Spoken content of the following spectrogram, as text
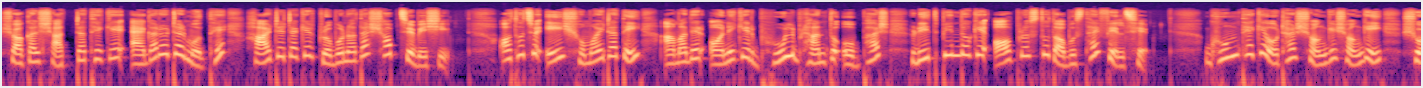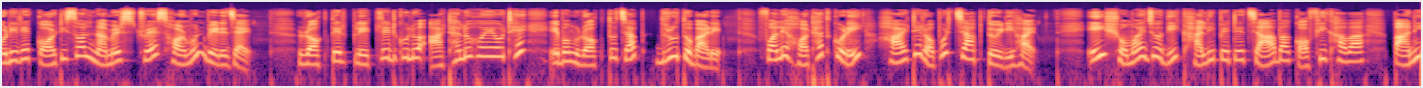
সকাল সাতটা থেকে এগারোটার মধ্যে হার্ট অ্যাটাকের প্রবণতা সবচেয়ে বেশি। অথচ এই সময়টাতেই আমাদের অনেকের ভুল ভ্রান্ত অভ্যাস হৃৎপিণ্ডকে অপ্রস্তুত অবস্থায় ফেলছে। ঘুম থেকে ওঠার সঙ্গে সঙ্গেই শরীরে কর্টিসল নামের স্ট্রেস হরমোন বেড়ে যায়। রক্তের প্লেটলেটগুলো আঠালো হয়ে ওঠে এবং রক্তচাপ দ্রুত বাড়ে, ফলে হঠাৎ করেই হার্টের ওপর চাপ তৈরি হয়। এই সময় যদি খালি পেটে চা বা কফি খাওয়া, পানি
